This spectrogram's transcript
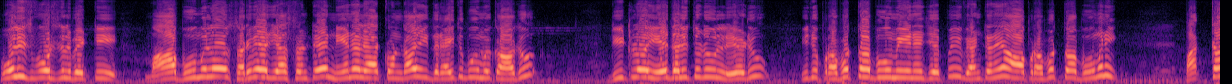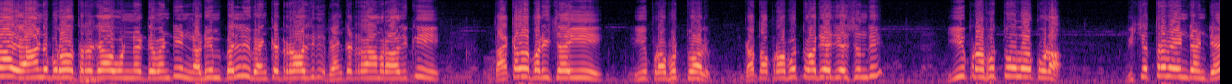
పోలీస్ ఫోర్సులు పెట్టి మా భూమిలో సర్వే చేస్తుంటే నేనే లేకుండా ఇది రైతు భూమి కాదు దీంట్లో ఏ దళితుడు లేడు ఇది ప్రభుత్వ భూమి అని చెప్పి వెంటనే ఆ ప్రభుత్వ భూమిని పక్కా ల్యాండ్ బ్రోకర్గా ఉన్నటువంటి నడింపల్లి వెంకటరాజుకి వెంకటరామరాజుకి దఖలపరిచాయి ఈ ప్రభుత్వాలు. గత ప్రభుత్వం అదే చేసింది. ఈ ప్రభుత్వంలో కూడా విచిత్రం ఏంటంటే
